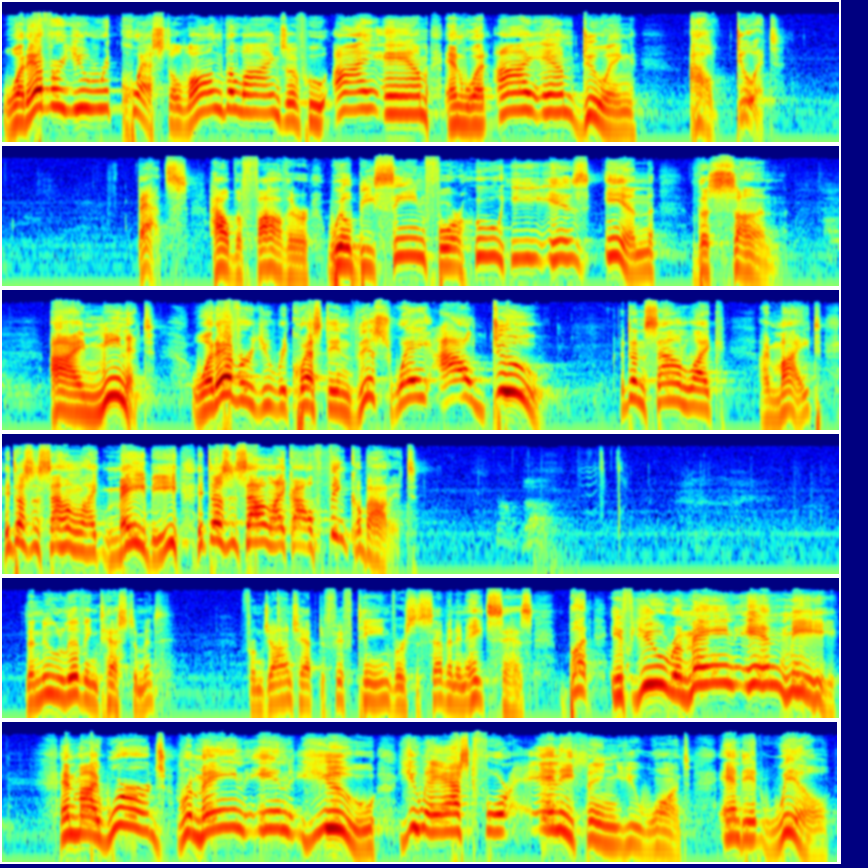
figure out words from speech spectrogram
whatever you request along the lines of who I am and what I am doing, I'll do it. That's how the Father will be seen for who He is in the Son. I mean it. Whatever you request in this way, I'll do. It doesn't sound like I might. It doesn't sound like maybe. It doesn't sound like I'll think about it. The New Living Testament from John chapter 15, verses 7 and 8 says, But if you remain in me, and my words remain in you, you may ask for anything you want, and it will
